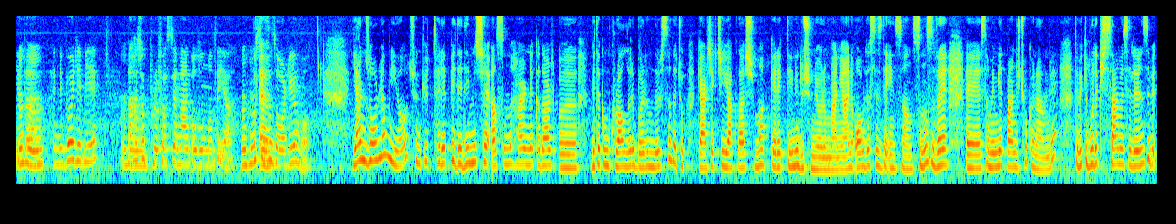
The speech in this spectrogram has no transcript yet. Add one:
ya da hı. hani böyle bir daha çok profesyonel olunmalı ya. hı, Bu sizi evet. zorluyor mu? Yani zorlamıyor çünkü terapi dediğimiz şey aslında her ne kadar e, bir takım kuralları barındırsa da çok gerçekçi yaklaşmak gerektiğini düşünüyorum ben. Yani orada siz de insansınız ve e, samimiyet bence çok önemli. Tabii ki burada kişisel meselelerinizi bir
